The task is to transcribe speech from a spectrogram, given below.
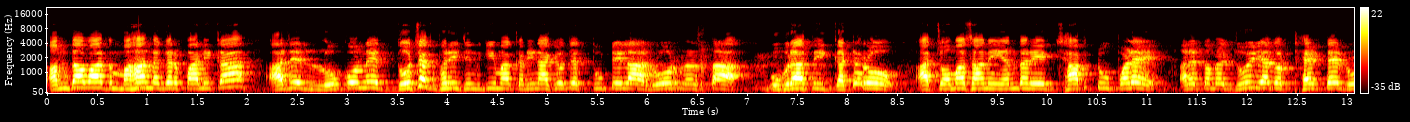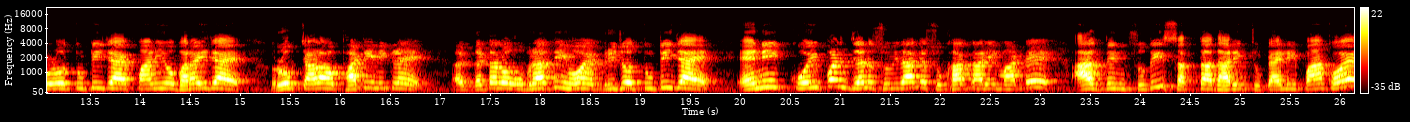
અમદાવાદ મહાનગરપાલિકા આજે લોકોને દોચક ભરી જિંદગીમાં કરી નાખ્યો છે. તૂટેલા રોડ રસ્તા, ઉભરાતી ગટરો, આ ચોમાસાની અંદર એક ઝાપટું પડે અને તમે જોઈ રહ્યા તો ઠેર ઠેર રોડો તૂટી જાય, પાણીઓ ભરાઈ જાય, રોગચાળાઓ ફાટી નીકળે ગટરો ઉભરાતી હોય, બ્રિજો તૂટી જાય એની કોઈ પણ જન સુવિધા કે સુખાકારી માટે આજ દિન સુધી સત્તાધારી ચૂંટાયેલી પાંખ હોય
